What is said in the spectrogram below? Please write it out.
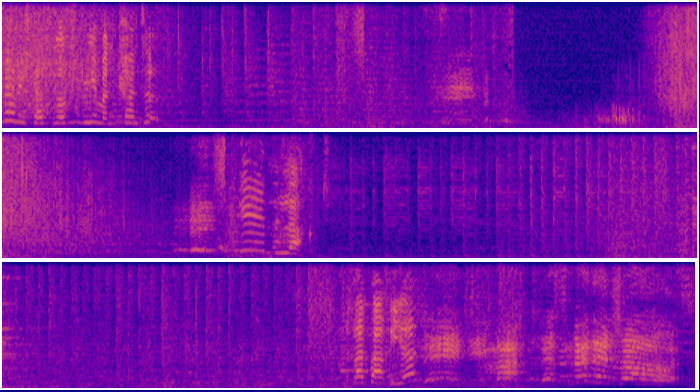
Wenn ich das nur streamen könnte. Geblockt. Repariert? Seht die Macht des Managers!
